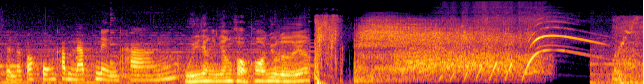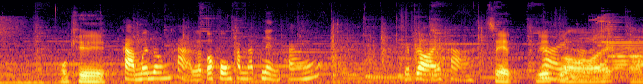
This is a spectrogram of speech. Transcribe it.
เสร็จแล้วก็โค้งคำนับหนึ่งครั้ง อุ้ยยังยังขอพรอยู่เลยอะโอเค ขามือลงค่ะ แล้วก็โค้งคำนับหนึ่งครั้ง เรียบร้อยค่ะ เสร็จเรียบร้อยอ่า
